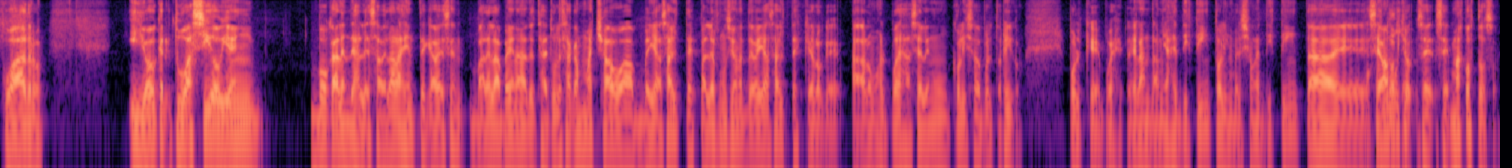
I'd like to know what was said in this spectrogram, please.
Cuatro. Y yo creo, tú has sido bien vocal en dejarle saber a la gente que a veces vale la pena, o sea, tú le sacas más chavo a Bellas Artes, par de funciones de Bellas Artes que lo que a lo mejor puedes hacer en un coliseo de Puerto Rico. Porque pues el andamiaje es distinto, la inversión es distinta, eh, se va mucho, se- se- más costoso.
